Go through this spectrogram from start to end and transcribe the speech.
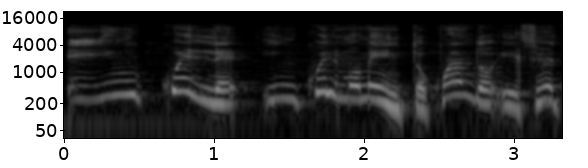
in, quelle, in quel momento, quando il Signore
